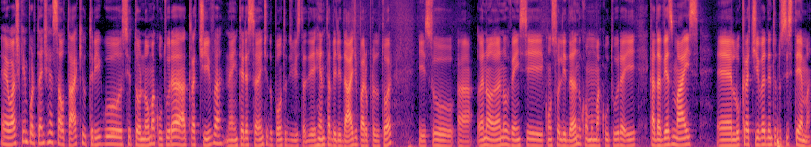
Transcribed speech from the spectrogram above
É, eu acho que é importante ressaltar que o trigo se tornou uma cultura atrativa, né, interessante do ponto de vista de rentabilidade para o produtor. Isso, uh, ano a ano, vem se consolidando como uma cultura aí cada vez mais é, lucrativa dentro do sistema.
